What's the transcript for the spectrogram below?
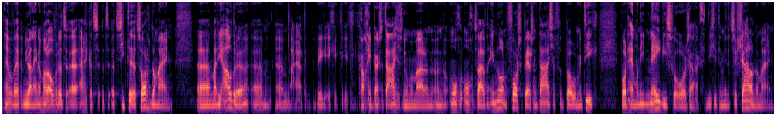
we hebben het nu alleen nog maar over het, uh, eigenlijk het, het, het ziekte, het zorgdomein. Uh, maar die ouderen, uh, uh, nou ja, ik, ik, ik, ik, kan geen percentages noemen, maar een, een ongetwijfeld een enorm fors percentage van de problematiek wordt helemaal niet medisch veroorzaakt. Die zitten in het sociale domein.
